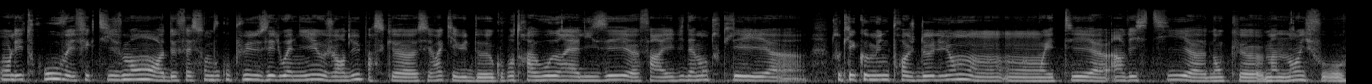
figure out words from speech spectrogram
on, les trouve effectivement de façon beaucoup plus éloignée aujourd'hui parce que c'est vrai qu'il y a eu de gros travaux réalisés. Enfin, évidemment, toutes les, euh, toutes les communes proches de Lyon ont, été euh, investies. donc maintenant, il faut,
